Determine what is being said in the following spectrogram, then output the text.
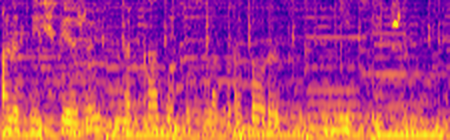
ale tej świeżej z Mercado de Labradores nic nie przebije.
